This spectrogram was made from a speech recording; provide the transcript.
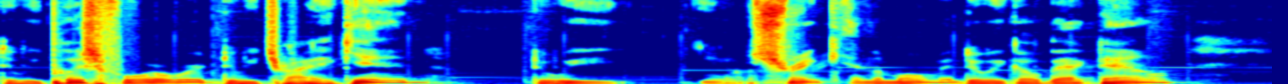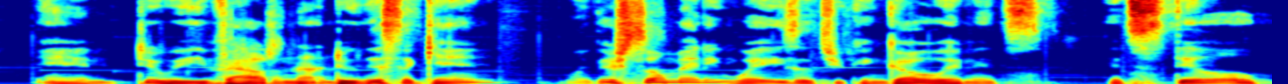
Do we push forward? Do we try again? Do we, you know, shrink in the moment? Do we go back down? And do we vow to not do this again? Like there's so many ways that you can go and it's it still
